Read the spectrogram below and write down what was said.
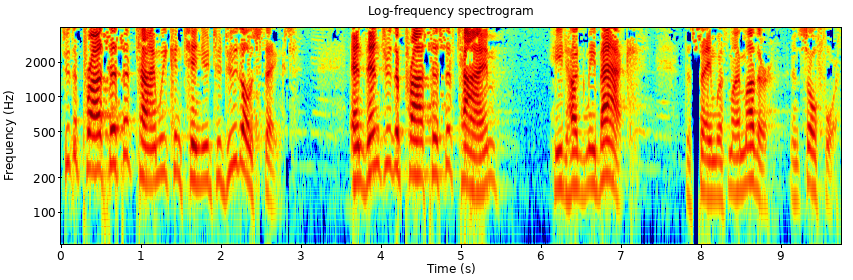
Through the process of time, we continued to do those things. And then through the process of time, he'd hug me back. The same with my mother, and so forth.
